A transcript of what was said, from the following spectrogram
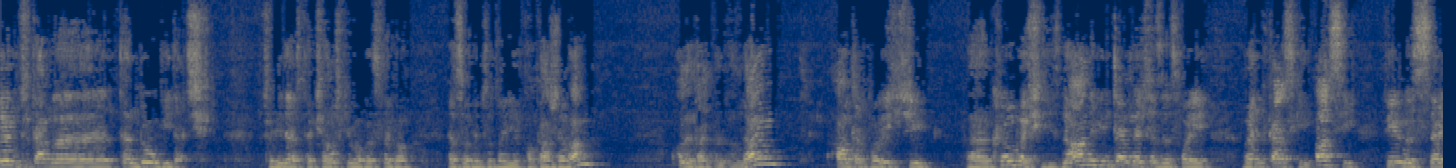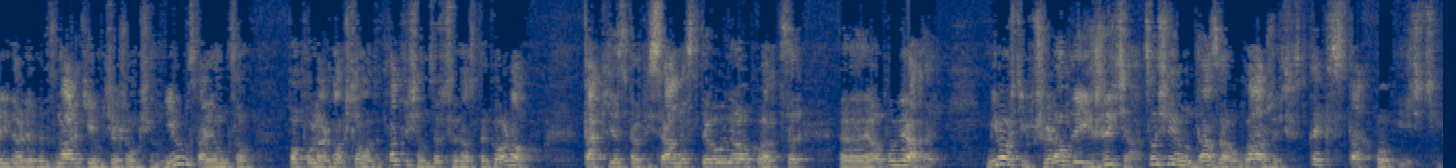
wiem, czy tam e, ten dół widać. Czy widać te książki, wobec tego ja sobie tutaj je pokażę Wam. One tak wyglądają. Autor powieści e, Myśli, znany w internecie ze swojej wędkarskiej pasji. Filmy z serii Na ryby z Markiem cieszą się nieustającą popularnością od 2013 roku. Tak jest napisane z tyłu na okładce e, opowiadań. Miłości przyrody i życia, co się da zauważyć w tekstach powieści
